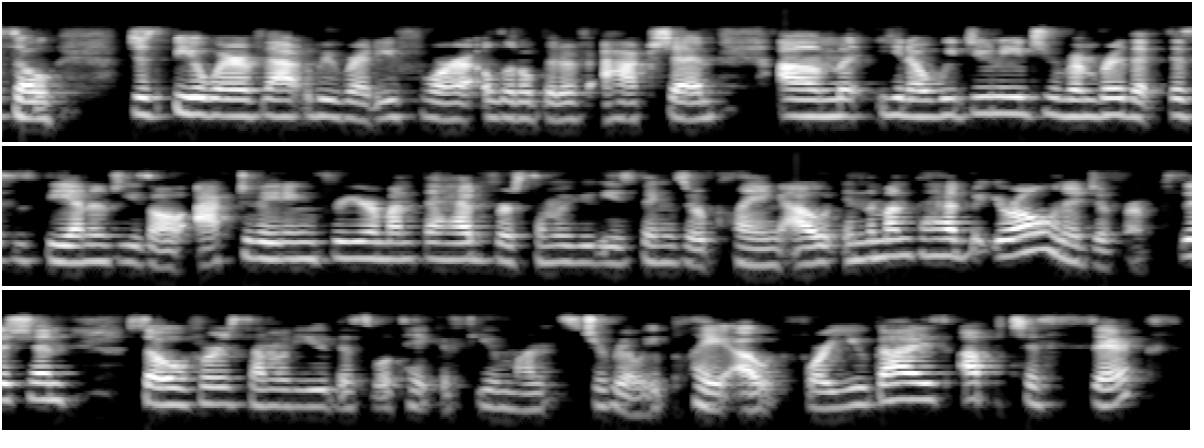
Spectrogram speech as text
So just be aware of that. Be ready for a little bit of action. Um, you know, we do need to remember that this is the energies all activating for your month ahead. For some of you, these things are playing out in the month ahead, but you're all in a different position. So for some of you, this will take a few months to really play out for you guys, up to six.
